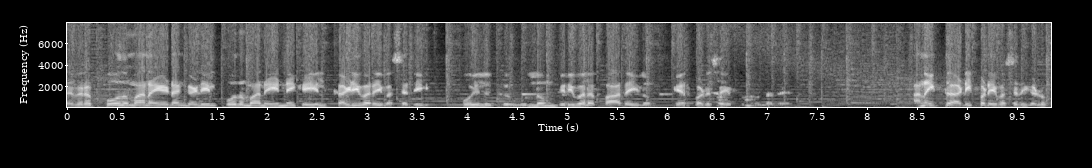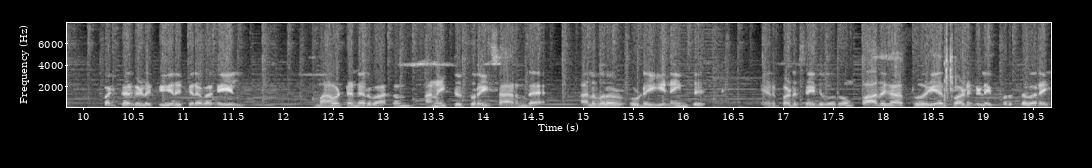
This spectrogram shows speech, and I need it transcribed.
தவிர போதுமான இடங்களில் போதுமான எண்ணிக்கையில் கழிவறை வசதி கோயிலுக்கு உள்ளும் கிரிவல பாதையிலும் ஏற்பாடு செய்யப்பட்டுள்ளது. அனைத்து அடிப்படை வசதிகளும் பக்தர்களுக்கு இருக்கிற வகையில் மாவட்ட நிர்வாகம் அனைத்து துறை சார்ந்த அலுவலர்களோடு இணைந்து ஏற்பாடு செய்து வருவோம் பாதுகாப்பு ஏற்பாடுகளை பொறுத்தவரை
